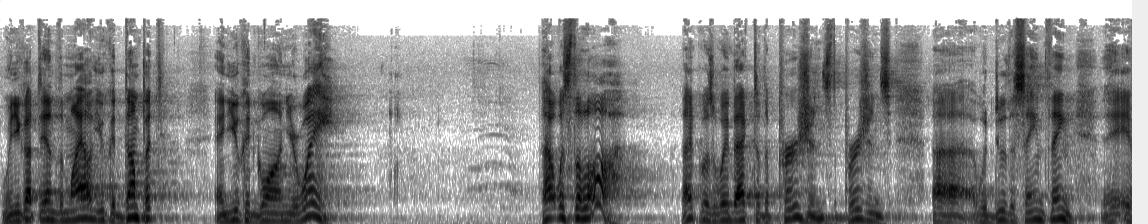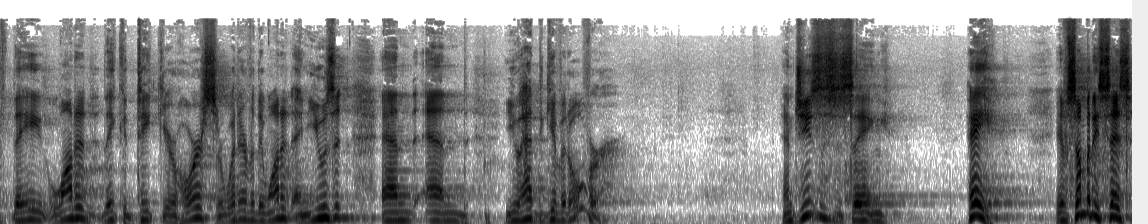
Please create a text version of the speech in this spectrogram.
When you got to the end of the mile, you could dump it and you could go on your way. That was the law. That goes way back to the Persians. The Persians uh, would do the same thing. If they wanted, they could take your horse or whatever they wanted and use it, and, and you had to give it over. And Jesus is saying, hey, if somebody says,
